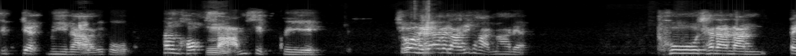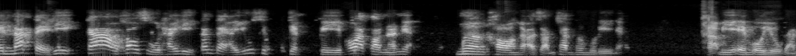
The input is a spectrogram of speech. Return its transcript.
สิบเจ็ดมีนาพี่ปูเพิ่งครบสามสิบปี ช่วงระยะเวลาที่ผ่านมาเนี่ยทูชนานันท์เป็นนักเตะที่ก้าวเข้าสู่ไทยลีกตั้งแต่อายุสิบเจ็ดปี เพราะว่าตอนนั้นเนี่ย เมืองทองกับอาสัมชัญธนบุรีเนี่ยครับมี MOU กัน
